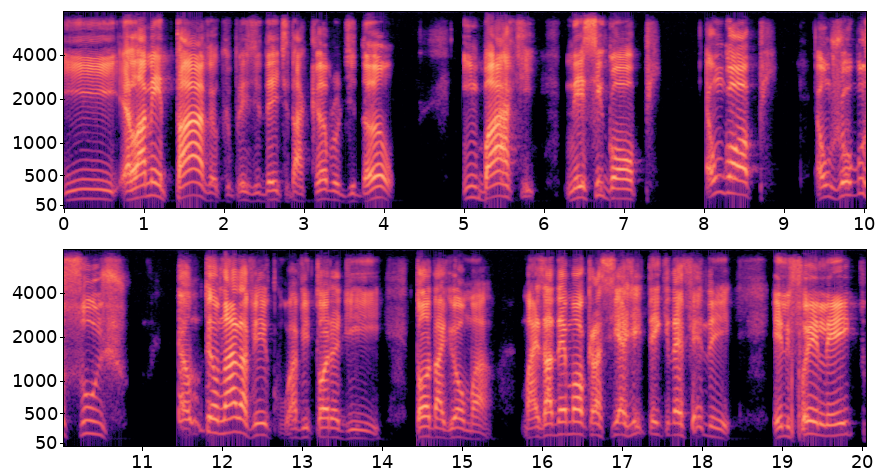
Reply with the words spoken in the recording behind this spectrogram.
E é lamentável que o presidente da Câmara, o Didão, embarque nesse golpe. É um golpe. É um jogo sujo. Eu não tenho nada a ver com a vitória de Toda Guiomar. Mas a democracia a gente tem que defender. Ele foi eleito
